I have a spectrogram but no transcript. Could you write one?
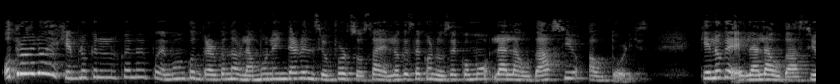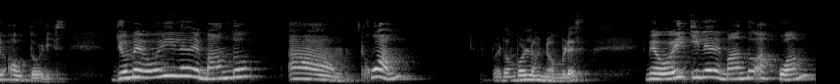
Otro de los ejemplos que nos podemos encontrar cuando hablamos de la intervención forzosa es lo que se conoce como la laudatio autoris. ¿Qué es lo que es la laudatio autoris? Yo me voy y le demando a Juan, perdón por los nombres, me voy y le demando a Juan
